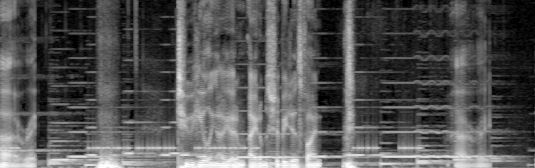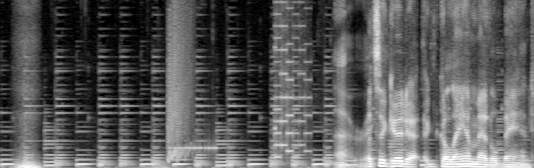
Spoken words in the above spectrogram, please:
Alright. Two healing item, items should be just fine. Alright. Alright. What's a good uh, glam metal band?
